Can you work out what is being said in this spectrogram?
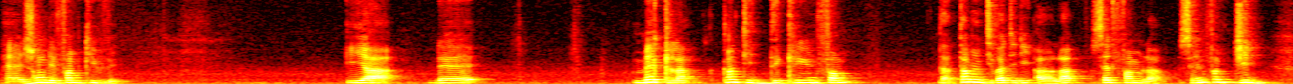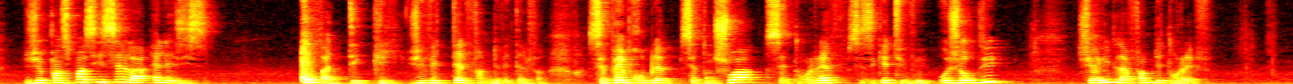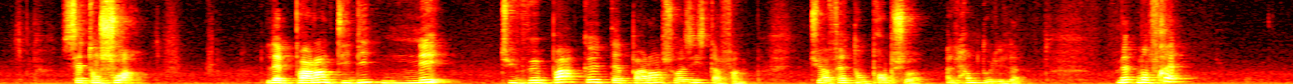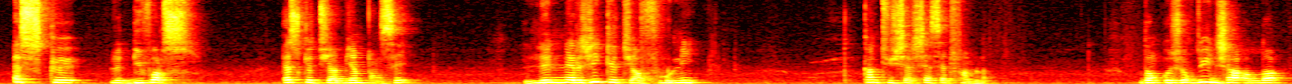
euh, genre de femmes qu'il veut. Il y a des mecs là, quand ils décrivent une femme, toi-même tu vas te dire, ah là, cette femme-là, c'est une femme djinn. Je ne pense pas si celle-là, elle existe. Elle va décrire, je veux telle femme, je veux telle femme. Ce n'est pas un problème, c'est ton choix, c'est ton rêve, c'est ce que tu veux. Aujourd'hui, tu as eu la femme de ton rêve. C'est ton choix. Les parents te disent, né, tu ne veux pas que tes parents choisissent ta femme. Tu as fait ton propre choix. Alhamdulillah. Mais mon frère, est-ce que le divorce, est-ce que tu as bien pensé? L'énergie que tu as fournie quand tu cherchais cette femme-là Donc aujourd'hui, Inch'Allah,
